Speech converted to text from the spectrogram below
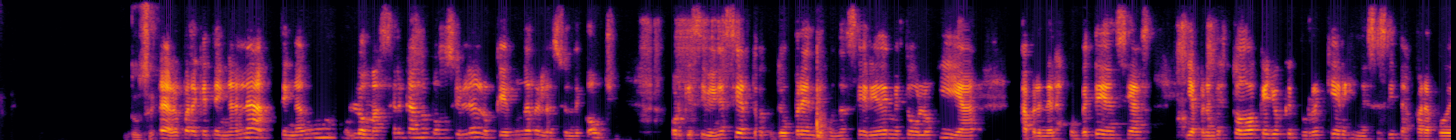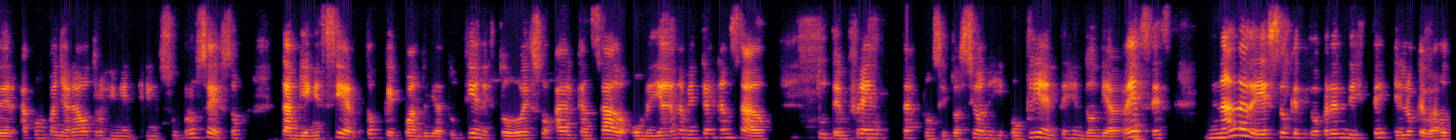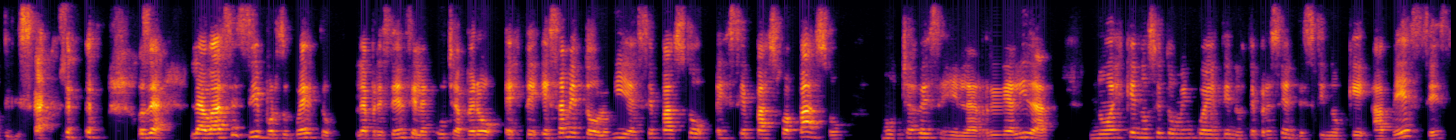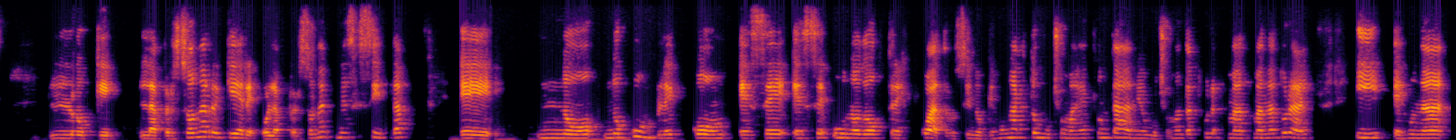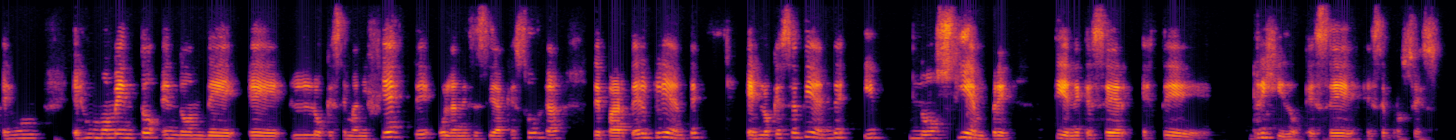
claro, para que tengan, la, tengan lo más cercano posible a lo que es una relación de coaching. Porque si bien es cierto que tú aprendes una serie de metodología, aprendes las competencias y aprendes todo aquello que tú requieres y necesitas para poder acompañar a otros en, en, su proceso, también es cierto que cuando ya tú tienes todo eso alcanzado o medianamente alcanzado, tú te enfrentas con situaciones y con clientes en donde a veces nada de eso que tú aprendiste es lo que vas a utilizar. o sea, la base sí, por supuesto, la presencia, la escucha, pero este, esa metodología, ese paso, ese paso a paso, muchas veces en la realidad, no es que no se tome en cuenta y no esté presente, sino que a veces lo que la persona requiere o la persona necesita eh, no, no cumple con ese, ese 1, 2, 3, 4, sino que es un acto mucho más espontáneo, mucho más, más, más natural y es, una, es, un, es un momento en donde eh, lo que se manifieste o la necesidad que surja de parte del cliente es lo que se atiende y no siempre tiene que ser este, rígido ese, ese proceso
